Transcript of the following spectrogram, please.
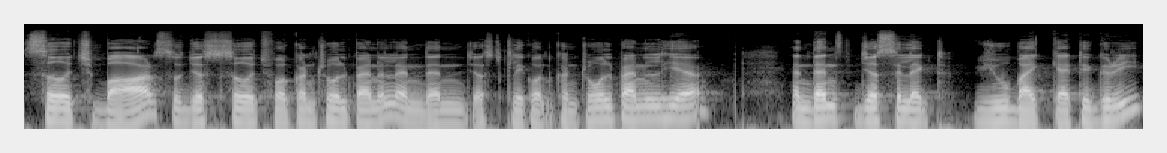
search bar. So just search for control panel and then just click on control panel here and then just select view by category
